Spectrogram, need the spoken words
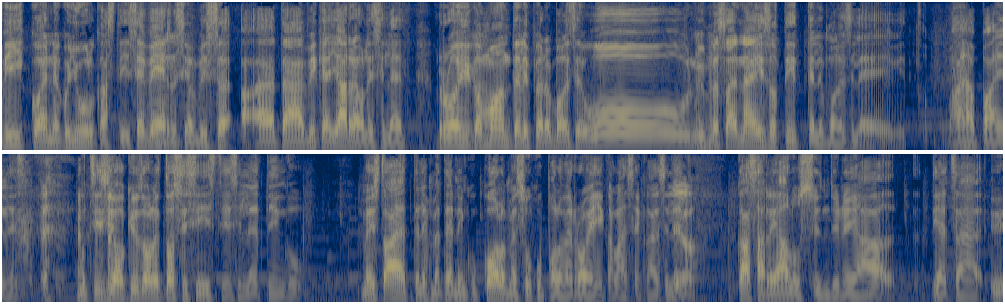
viikko ennen kuin julkaistiin se versio, missä ää, tää, mikä Jare oli silleen, että Roihika manteliperä, mä olin se, wow, nyt mä sain näin iso titteli. Mä olin silleen, ei vittu, mä oon ihan paineessa. Mut siis joo, kyllä se oli tosi siistiä silleen, että niinku, mä just ajattelin, että mä teen niinku kolme sukupolven roihikalaisen kanssa, silleen, Joo. kasari alus syntynyt ja tiedätkö, y,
